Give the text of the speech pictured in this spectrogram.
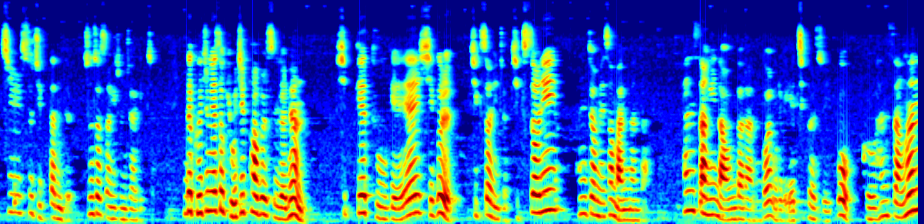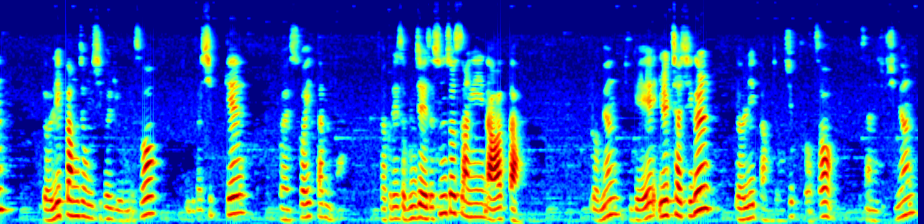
실수 집단들 순서상이 존재하겠죠. 근데 그 중에서 교집합을 쓰려면 쉽게 두 개의 식을 직선이죠. 직선이 한 점에서 만난다. 한 쌍이 나온다라는 걸 우리가 예측할 수 있고 그 한 쌍은 연립방정식을 이용해서 우리가 쉽게 구할 수가 있답니다. 자, 그래서 문제에서 순서쌍이 나왔다. 그러면 두 개의 1차식을 연립방정식 풀어서 계산해 주시면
